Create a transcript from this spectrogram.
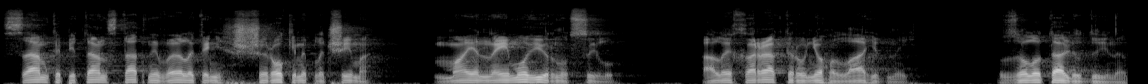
Сам капітан статний велетень з широкими плечима, має неймовірну силу, але характер у нього лагідний, золота людина.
